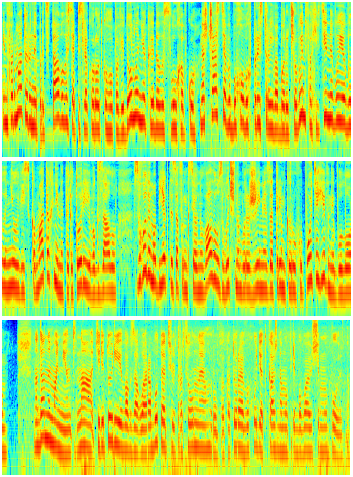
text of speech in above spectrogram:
Інформатори не представилися, після короткого повідомлення кидали слухавку. На щастя, вибухових пристроїв або речовин фахівці не виявили ні у військкоматах, ні на території вокзалу. Згодом об'єкти зафункціонували у звичному режимі. Затримки руху потягів не було. На данный момент на территории вокзала работают фильтрационные группы, которые выходят к каждому прибывающему поезду.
